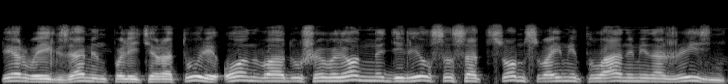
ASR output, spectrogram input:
первый экзамен по литературе, он воодушевленно делился с отцом своими планами на жизнь.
